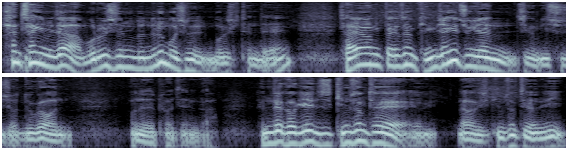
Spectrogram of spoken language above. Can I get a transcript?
한창입니다. 모르시는 분들은 모실, 모르실 텐데 자유한국당에서는 굉장히 중요한 지금 이슈죠. 누가 원, 원내대표가 되는가. 근데 거기에 이제 김성태 나와 계신 김성태 의원이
